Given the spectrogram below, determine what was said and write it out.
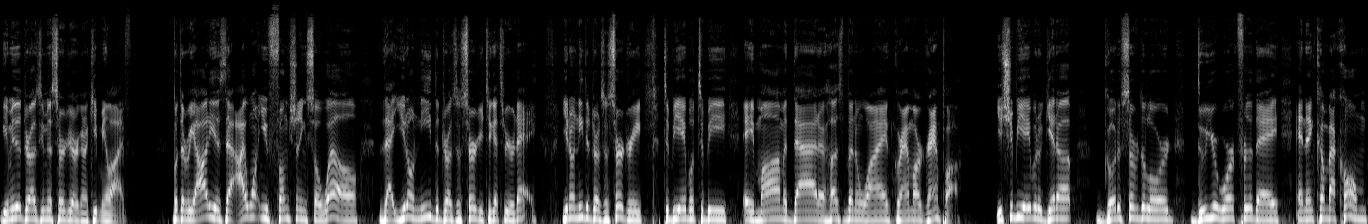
Give me the drugs, give me the surgery that are going to keep me alive. But the reality is that I want you functioning so well that you don't need the drugs and surgery to get through your day. You don't need the drugs and surgery to be able to be a mom, a dad, a husband, a wife, grandma, or grandpa. You should be able to get up, go to serve the Lord, do your work for the day, and then come back home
